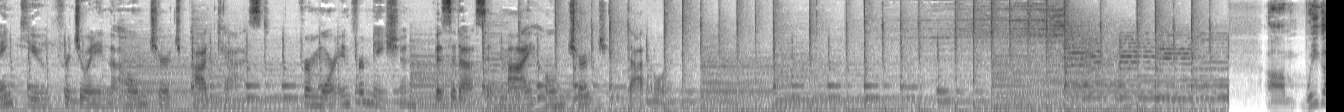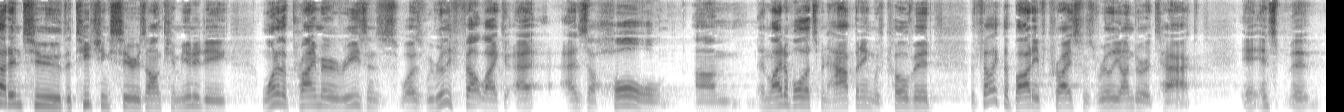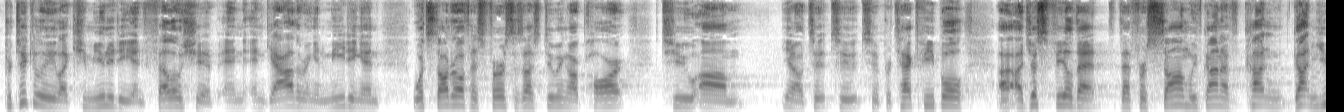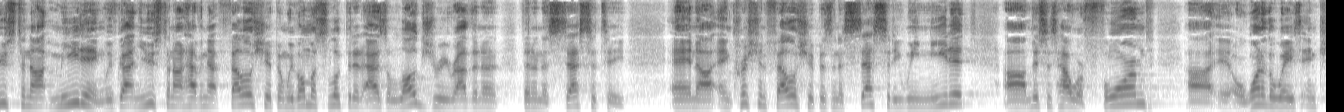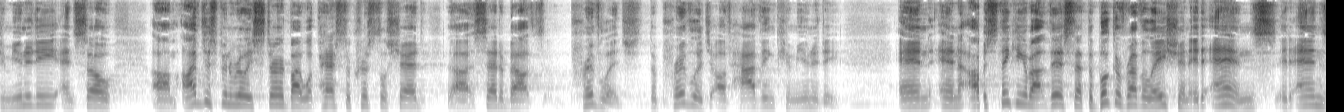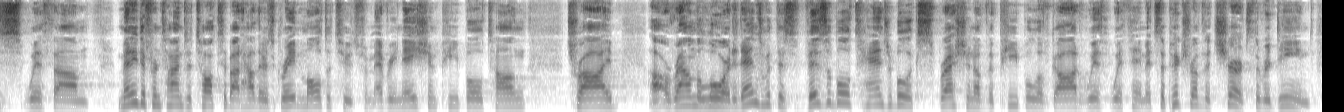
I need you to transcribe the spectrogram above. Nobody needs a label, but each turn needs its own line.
Thank you for joining the Home Church podcast. For more information, visit us at myhomechurch.org.
Um, we got into the teaching series on community. One of the primary reasons was we really felt like, as a whole, um, in light of all that's been happening with COVID, we felt like the body of Christ was really under attack in, uh, particularly like community and fellowship and, and gathering and meeting. And what started off as first as us doing our part to, um, you know, to, to, to protect people. Uh, I just feel that, that for some, we've kind of gotten, gotten used to not meeting. We've gotten used to not having that fellowship, and we've almost looked at it as a luxury rather than a, than a necessity. And, uh, and Christian fellowship is a necessity. We need it. Um, this is how we're formed, uh, or one of the ways in community. And so um, I've just been really stirred by what Pastor Crystal Shed uh, said about privilege, the privilege of having community. And, and I was thinking about this that the book of Revelation, it ends, it ends with um, many different times it talks about how there's great multitudes from every nation, people, tongue, tribe uh, around the Lord. It ends with this visible, tangible expression of the people of God with, with Him. It's a picture of the church, the redeemed.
